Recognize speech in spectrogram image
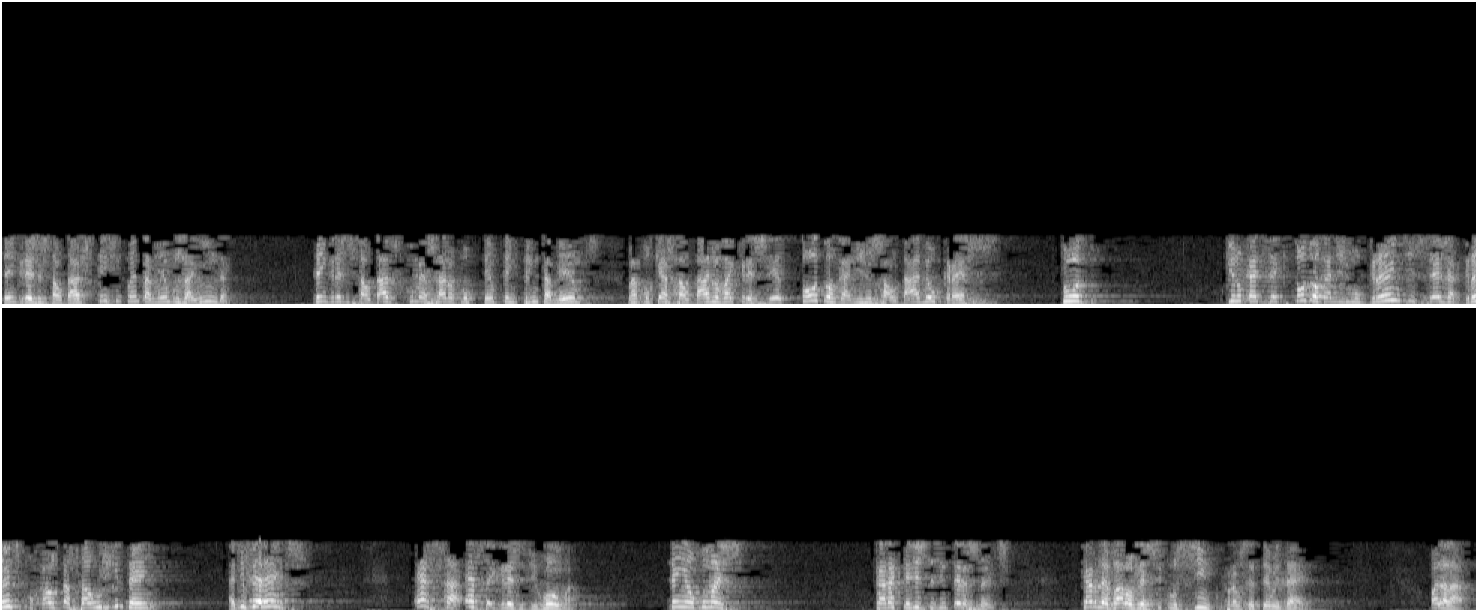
Tem igrejas saudáveis que tem 50 membros ainda. Tem igrejas saudáveis que começaram há pouco tempo, tem 30 membros. Mas porque é saudável vai crescer. Todo organismo saudável cresce. Todo. Que não quer dizer que todo organismo grande seja grande por causa da saúde que tem. É diferente. Essa, essa igreja de Roma tem algumas características interessantes. Quero levá-lo ao versículo 5 para você ter uma ideia. Olha lá.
